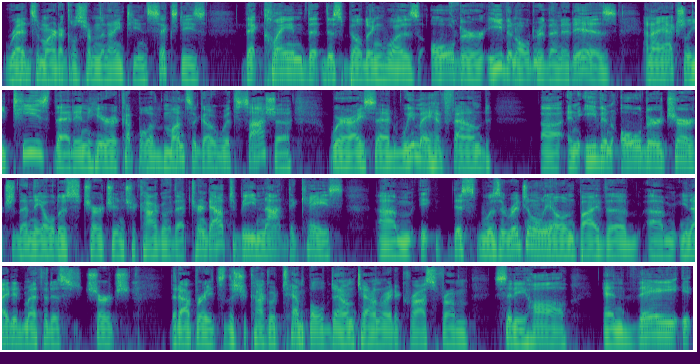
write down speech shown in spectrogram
read some articles from the 1960s that claimed that this building was older, even older than it is, and I actually teased that in here a couple of months ago with Sasha, where I said we may have found uh, an even older church than the oldest church in Chicago. That turned out to be not the case. Um, it, this was originally owned by the um, United Methodist Church that operates the Chicago Temple downtown, right across from City Hall. And they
